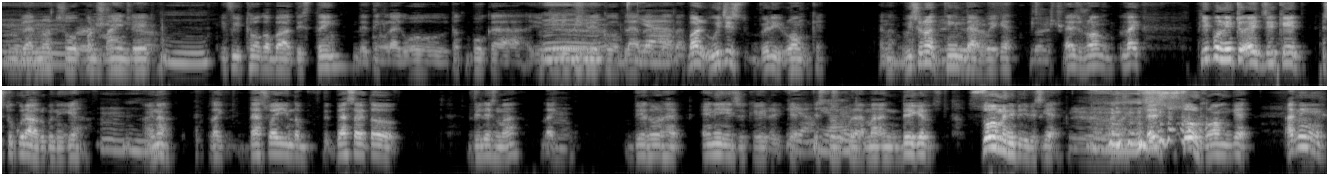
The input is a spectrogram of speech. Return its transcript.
Mm. We are not so open minded. Yeah. Mm. If we talk about this thing, they think like, oh, that book, uh, you get mm. bigger, blah, blah, blah, blah. But which is very wrong, okay? You know? We should not think yeah. that way, okay? That is. That wrong. Like, people need to educate, is to kura rubini, yeah? I know. Like, that's why in the best side village, ma, like, mm. they don't have any educator, okay? Yeah. Yeah. Kura, ma, and they get so many babies, okay? Yeah. that so wrong, okay? I think. Mean,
